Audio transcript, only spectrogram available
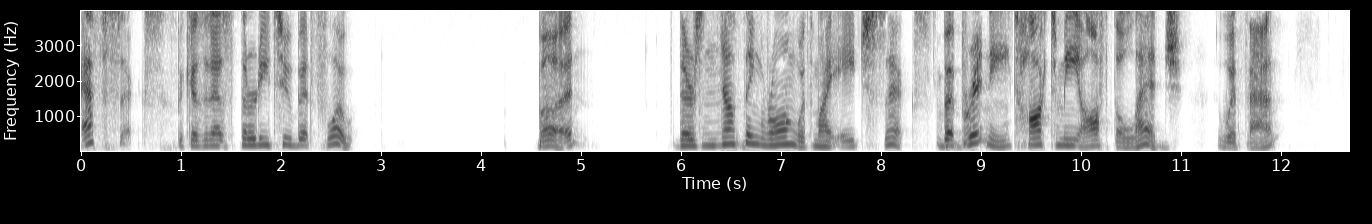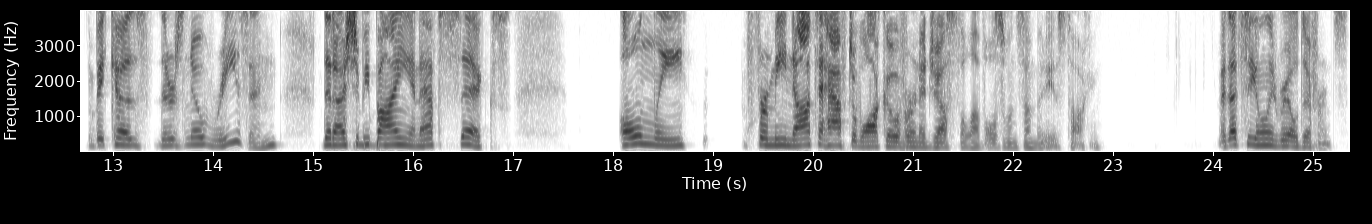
F6 because it has 32 bit float. But there's nothing wrong with my H6. But Brittany talked me off the ledge with that because there's no reason that I should be buying an F6 only for me not to have to walk over and adjust the levels when somebody is talking. That's the only real difference.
